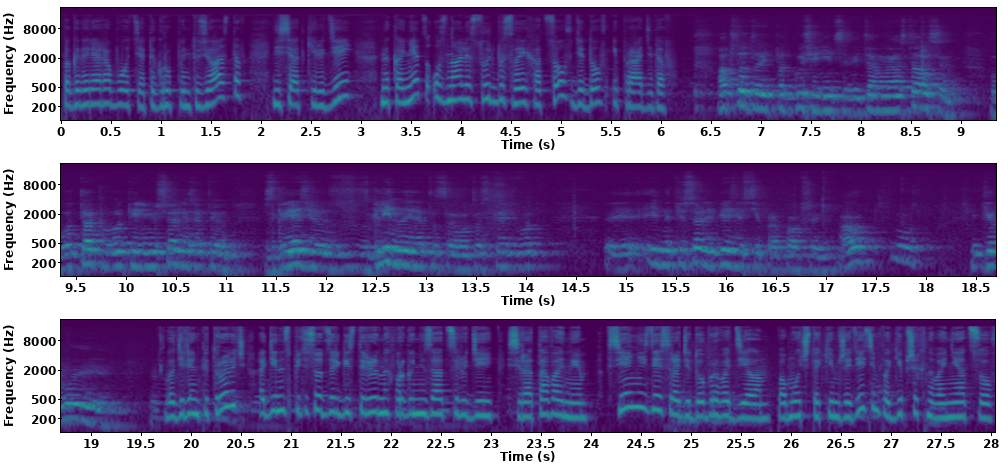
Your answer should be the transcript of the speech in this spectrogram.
Благодаря работе этой группы энтузиастов десятки людей наконец узнали судьбы своих отцов, дедов и прадедов. А кто-то ведь под гусеницами там и остался. Вот так его перемешали с, этой, с грязью, с глиной, это самое, так сказать, вот, э, и написали без вести пропавший. А вот ну, герои Владилен Петрович – один из 500 зарегистрированных в организации людей, сирота войны. Все они здесь ради доброго дела – помочь таким же детям, погибших на войне отцов.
